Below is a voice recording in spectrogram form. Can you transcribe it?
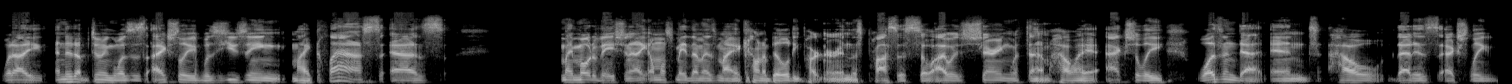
what I ended up doing was is I actually was using my class as my motivation. I almost made them as my accountability partner in this process. So I was sharing with them how I actually was in debt and how that is actually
